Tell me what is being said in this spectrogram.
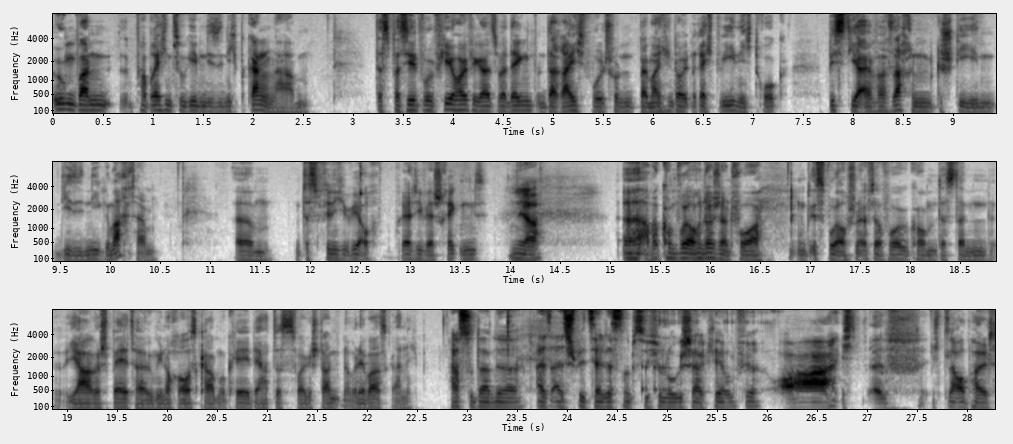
irgendwann Verbrechen zugeben, die sie nicht begangen haben. Das passiert wohl viel häufiger, als man denkt, und da reicht wohl schon bei manchen Leuten recht wenig Druck, bis die einfach Sachen gestehen, die sie nie gemacht haben. Ähm, und das finde ich irgendwie auch relativ erschreckend. ja. Äh, aber kommt wohl auch in Deutschland vor. Und ist wohl auch schon öfter vorgekommen, dass dann Jahre später irgendwie noch rauskam, okay, der hat das zwar gestanden, aber der war es gar nicht. Hast du da eine, als, als Spezialist eine psychologische Erklärung für? Oh, ich, äh, ich glaube halt,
